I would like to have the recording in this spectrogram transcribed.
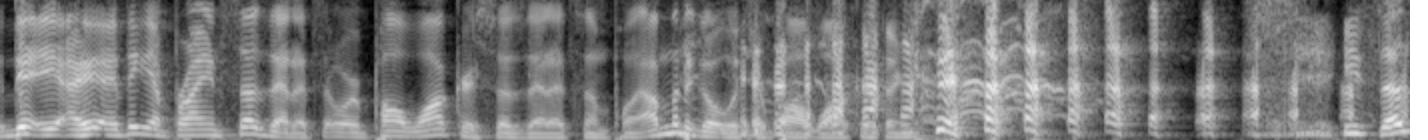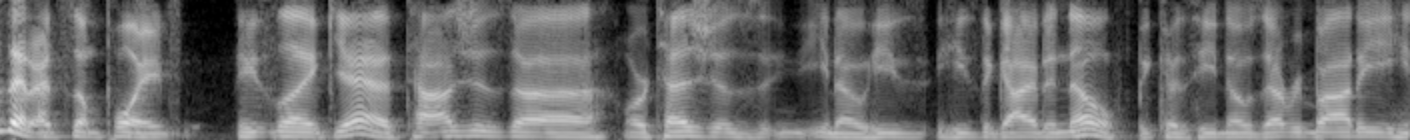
I think that Brian says that it's or Paul Walker says that at some point. I'm gonna go with your Paul Walker thing. he says that at some point. He's like, yeah, Taj is uh, or Tej is, you know, he's he's the guy to know because he knows everybody. He,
